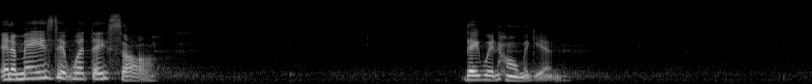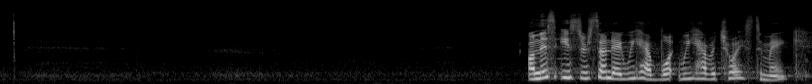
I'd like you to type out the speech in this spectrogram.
and, amazed at what they saw, they went home again. On this Easter Sunday, we have what we have a choice to make.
